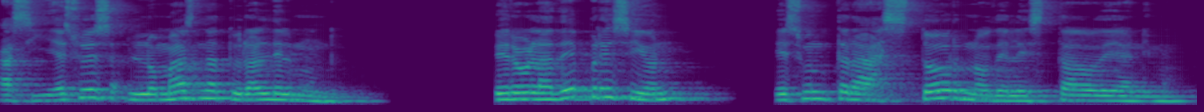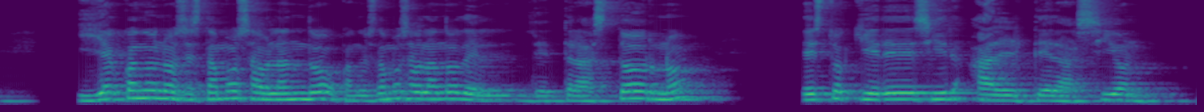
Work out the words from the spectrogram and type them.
Así, eso es lo más natural del mundo. Pero la depresión es un trastorno del estado de ánimo. Y ya cuando nos estamos hablando, cuando estamos hablando de, trastorno, esto quiere decir alteración.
